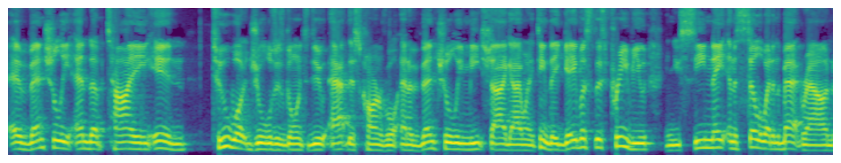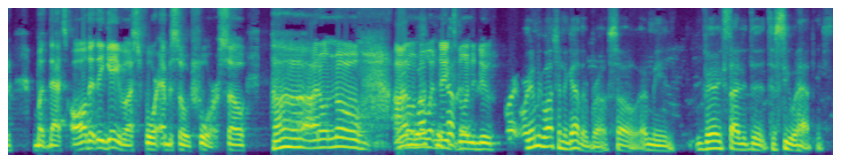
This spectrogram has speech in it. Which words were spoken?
eventually end up tying in to what Jules is going to do at this carnival and eventually meet Shy Guy 118. They gave us this preview and you see Nate in a silhouette in the background, but that's all that they gave us for episode four. So uh, I don't know. I don't know what Nate's going to do. We're, we're going to be watching together, bro. So, I mean, very excited to, to see what happens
